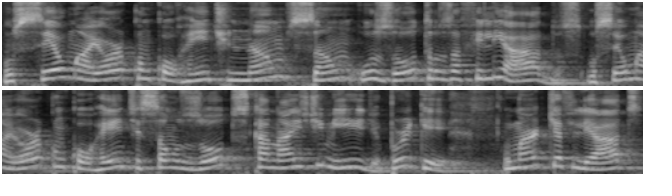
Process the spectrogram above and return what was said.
O seu maior concorrente não são os outros afiliados. O seu maior concorrente são os outros canais de mídia. Por quê? O marketing de afiliados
